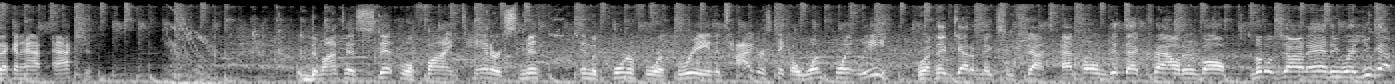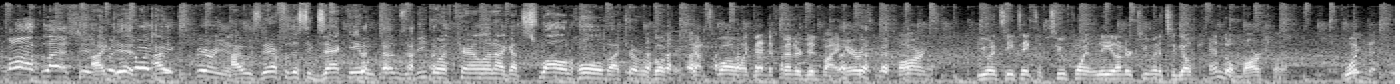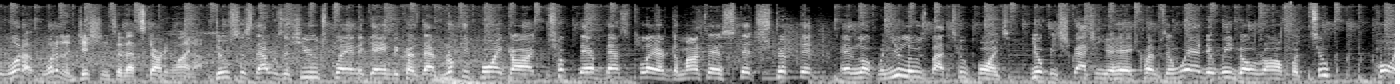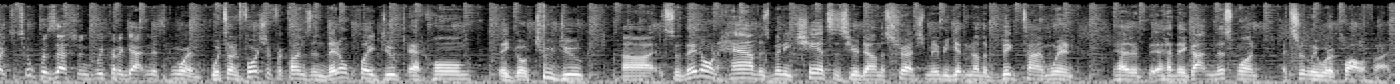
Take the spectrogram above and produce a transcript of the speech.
second half action. Demontez Stitt will find Tanner Smith in the corner for a three. The Tigers take a one-point lead. Well, they've got to make some shots at home, get that crowd involved. Littlejohn Andy, where you got mobbed last year. You I did. enjoyed I, the experience. I was there for this exact game when Clemson beat North Carolina. I got swallowed whole by Trevor Booker. Got swallowed like that defender did by Harrison Barnes. UNC takes a two-point lead under two minutes to go. Kendall Marshall. What, what, a, what an addition to that starting lineup. Deuces, that was a huge play in the game because that rookie point guard took their best player, Demontez Stitt, stripped it. And look, when you lose by two points, you'll be scratching your head, Clemson. Where did we go wrong for two points, two possessions? We could have gotten this win. What's unfortunate for Clemson, they don't play Duke at home. They go to Duke. Uh, so they don't have as many chances here down the stretch to maybe get another big time win. Had, it, had they gotten this one, it certainly would have qualified.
